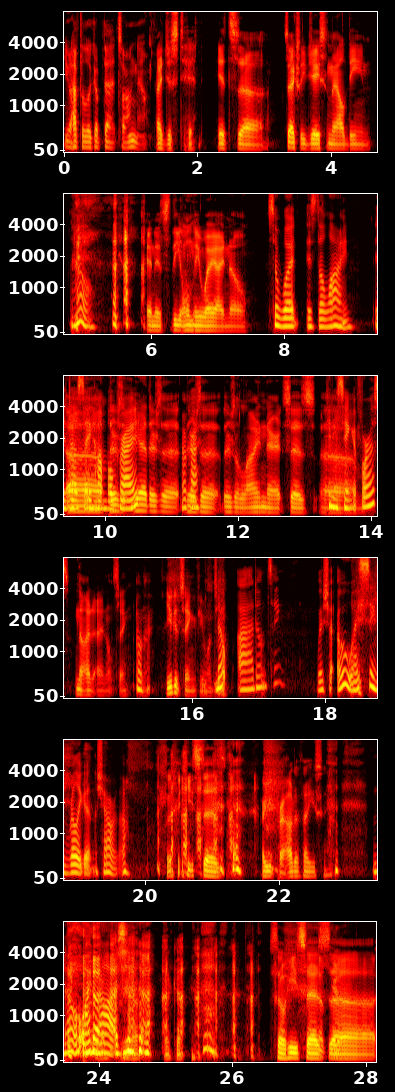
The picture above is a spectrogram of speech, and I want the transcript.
you'll have to look up that song now I just did. It's uh it's actually Jason Aldean Oh. and it's the only way I know. So what is the line? It does say Uh, humble there's a- pride. yeah, there's a Okay. there's a there's a line there. It says Can you sing it um, for us? No, I, I don't sing. No. Okay. You could sing if you want to. Nope, I don't sing. Wish I. Oh, I sing really good in the shower though. he says, "Are you proud of how you sing?" No, I'm not. No? Okay. So he says, uh,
